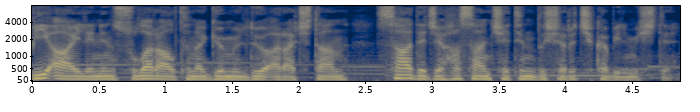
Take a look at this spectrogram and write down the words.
Bir ailenin sular altına gömüldüğü araçtan sadece Hasan Çetin dışarı çıkabilmişti.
